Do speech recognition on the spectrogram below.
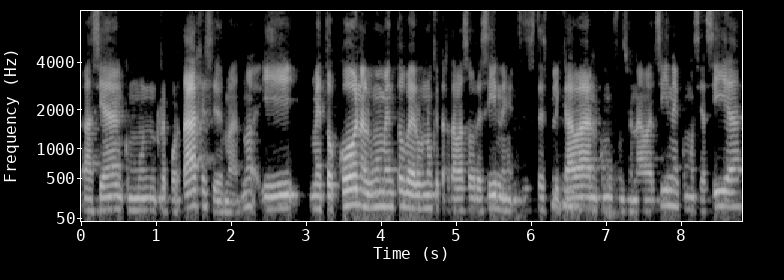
hacían como un reportajes y demás, ¿no? Y me tocó en algún momento ver uno que trataba sobre cine, entonces te explicaban cómo funcionaba el cine, cómo se hacía,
